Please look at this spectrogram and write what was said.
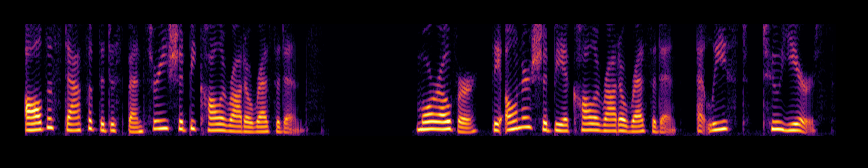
All the staff of the dispensary should be Colorado residents. Moreover, the owner should be a Colorado resident, at least two years.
